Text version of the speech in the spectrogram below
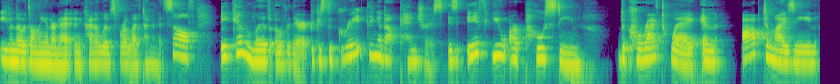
even though it's on the internet and it kind of lives for a lifetime in itself, it can live over there. Because the great thing about Pinterest is if you are posting the correct way and optimizing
